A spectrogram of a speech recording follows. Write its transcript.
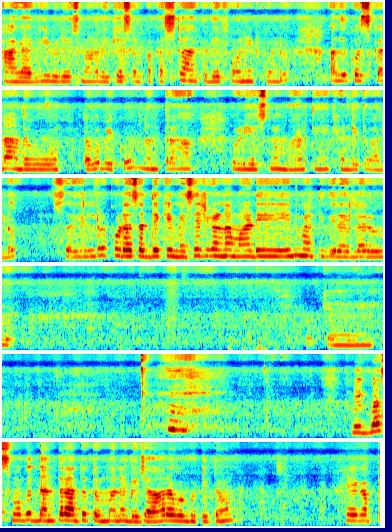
ಹಾಗಾಗಿ ವಿಡಿಯೋಸ್ ಮಾಡೋದಕ್ಕೆ ಸ್ವಲ್ಪ ಕಷ್ಟ ಆಗ್ತದೆ ಫೋನ್ ಇಟ್ಕೊಂಡು. ಅದಕ್ಕೋಸ್ಕರ ಅದು ತಗೋಬೇಕು. ನಂತರ ವಿಡಿಯೋಸ್ನು ಮಾಡ್ತೀನಿ ಖಂಡಿತವಾಗ್ಲೂ. ಸೊ ಎಲ್ಲರೂ ಕೂಡ ಸದ್ಯಕ್ಕೆ ಮೆಸೇಜ್ಗಳನ್ನ ಮಾಡಿ ಏನು ಮಾಡ್ತಿದ್ದೀರಾ ಎಲ್ಲರೂ? ಓಕೆ ಬಿಗ್ ಬಾಸ್ ಮುಗಿದ ನಂತರ ಅಂತೂ ತುಂಬಾ ಬೇಜಾರಾಗೋಗ್ಬಿಟ್ಟಿತ್ತು. ಹೇಗಪ್ಪ?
